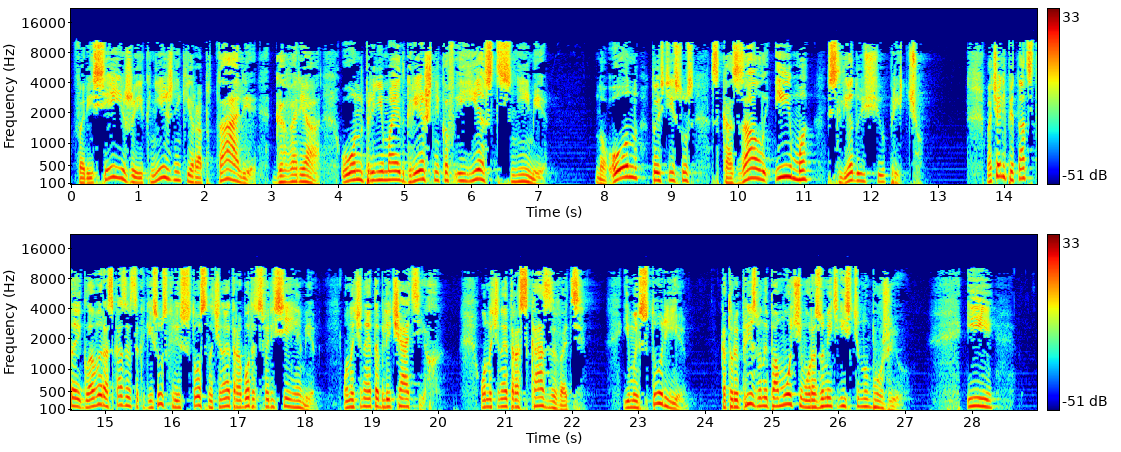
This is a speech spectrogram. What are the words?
Фарисеи же и книжники роптали, говоря, «Он принимает грешников и ест с ними». Но Он, то есть Иисус, сказал им следующую притчу – в начале 15 главы рассказывается, как Иисус Христос начинает работать с фарисеями. Он начинает обличать их. Он начинает рассказывать им истории, которые призваны помочь ему разуметь истину Божию. И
